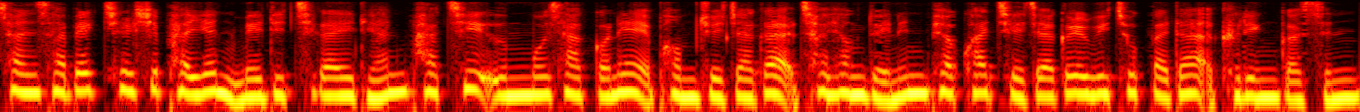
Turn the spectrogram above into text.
1478년 메디치가에 대한 파치 음모 사건의 범죄자가 처형되는 벽화 제작을 위촉받아 그린 것은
